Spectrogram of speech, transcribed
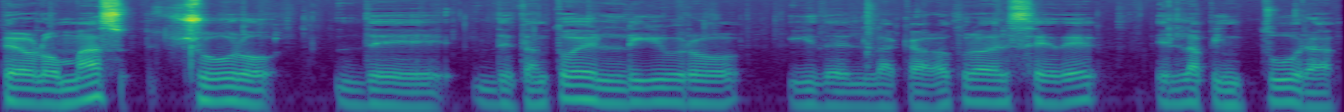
Pero lo más chulo de, de tanto del libro y de la carátula del CD es la pintura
